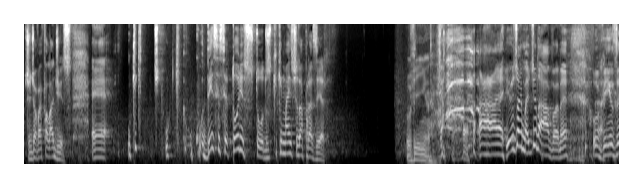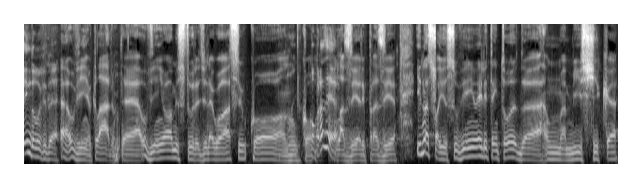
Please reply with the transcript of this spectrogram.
A gente já vai falar disso. É, o que, que o que desses setores todos, o que, que mais te dá prazer? O vinho. Eu já imaginava, né? O vinho, sem dúvida. É, o vinho, claro. É, o vinho é uma mistura de negócio com, com, com prazer. lazer e prazer. E não é só isso. O vinho, ele tem toda uma mística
